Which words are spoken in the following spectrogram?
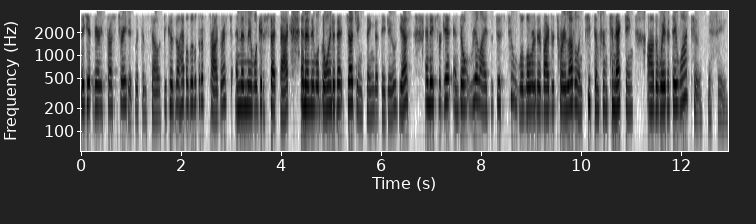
they get very frustrated with themselves because they'll have a little bit of progress and then they will get a setback and then they will go into that judging thing that they do, yes? And they forget and don't realize that this too will lower their vibratory level and keep them from connecting uh, the way that they want to, you see.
